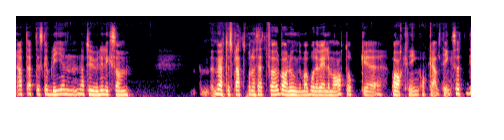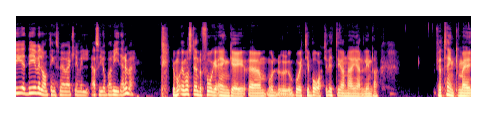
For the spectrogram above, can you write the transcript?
att, att det ska bli en naturlig liksom mötesplats på något sätt för barn och ungdomar, både vad gäller mat och eh, bakning och allting. Så det, det är väl någonting som jag verkligen vill alltså, jobba vidare med. Jag, må, jag måste ändå fråga en grej, um, och då går jag tillbaka lite grann här igen, Linda. För jag tänker mig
